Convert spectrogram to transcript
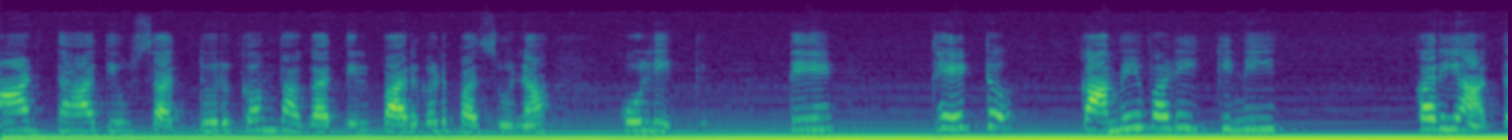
आठ दहा दिवसात दुर्गम भागातील पारगडपासून कोलिक ते थेट कामेवाडी किनी कर्यात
